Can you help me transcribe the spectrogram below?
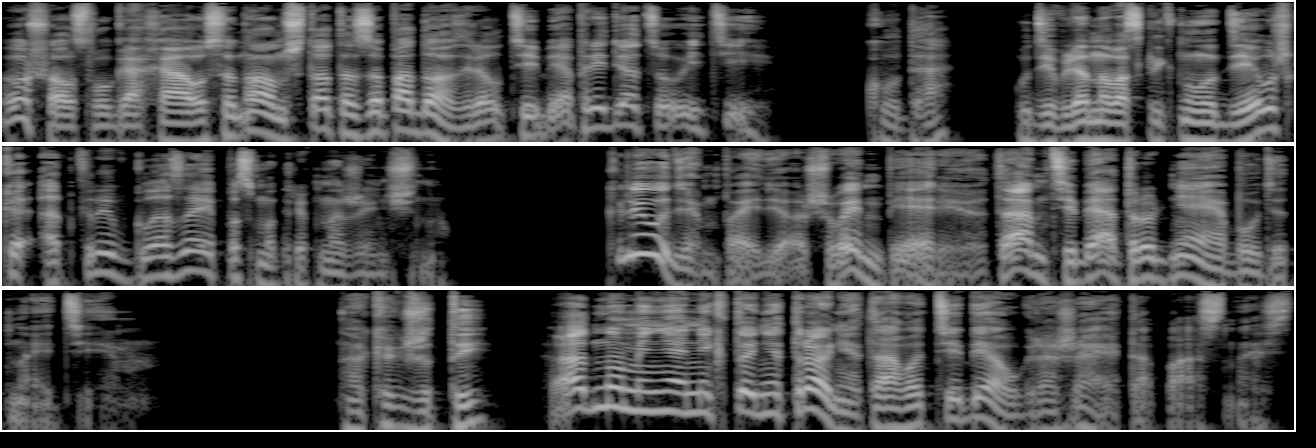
Ушел слуга хаоса, но он что-то заподозрил. Тебе придется уйти. Куда? Удивленно воскликнула девушка, открыв глаза и посмотрев на женщину. К людям пойдешь, в империю. Там тебя труднее будет найти. А как же ты? Одну меня никто не тронет, а вот тебе угрожает опасность.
